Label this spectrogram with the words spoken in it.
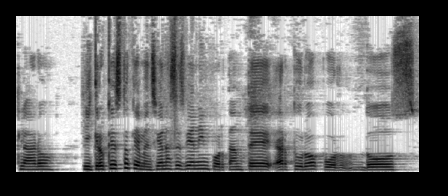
Claro, y creo que esto que mencionas es bien importante, Arturo, por dos,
